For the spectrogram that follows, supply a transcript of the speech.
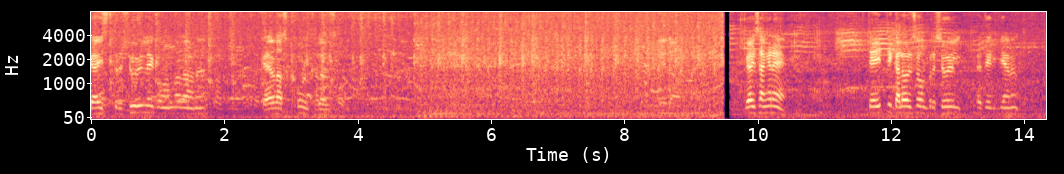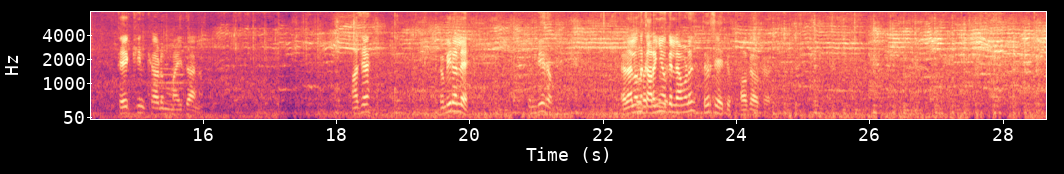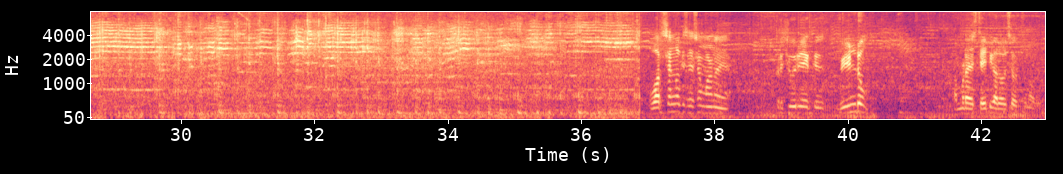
Guys തൃശ്ശൂരിലേക്ക് വന്നതാണ് Kerala school Kalolsavam. Guys അങ്ങനെ സ്റ്റേറ്റ് കലോത്സവം തൃശ്ശൂരിൽ എത്തിയിരിക്കുകയാണ്. തേക്കിൻകാട് മൈതാനം. ആശേ ഗംഭീരല്ലേ? ഗംഭീരം. ഏതായാലും ഒന്ന് കറങ്ങി നോക്കില്ല നമ്മൾ തീർച്ചയായിട്ടും. Okay okay. വർഷങ്ങൾക്ക് ശേഷമാണ് തൃശ്ശൂരിലേക്ക് വീണ്ടും നമ്മുടെ സ്റ്റേറ്റ് കലോത്സവം എത്തുന്നത്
